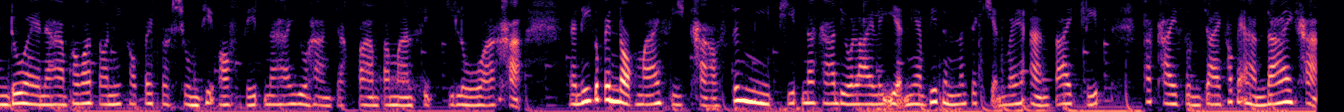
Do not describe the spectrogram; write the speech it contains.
นด้วยนะคะ เพราะว่าตอนนี้เขาไปประชุมที่ออฟฟิศนะคะ อยู่ห่างจากฟาร์มประมาณ 10 กิโลอะค่ะและนี่ก็เป็นดอกไม้สีขาวซึ่งมีพิษนะคะ เดี๋ยวรายละเอียดเนี่ยพี่ธนัทจะเขียนไว้อ่านใต้คลิป ถ้าใครสนใจเข้าไปอ่านได้ค่ะ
